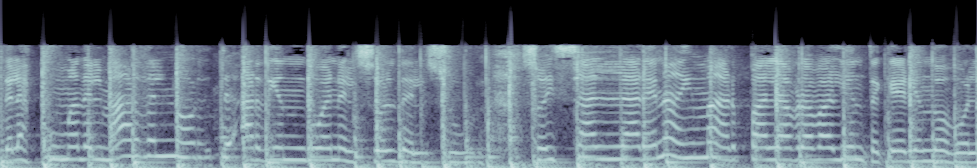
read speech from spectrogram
de la espuma del mar del norte ardiendo en el sol del sur. Soy sal, arena y mar, palabra valiente queriendo volar.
